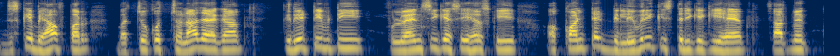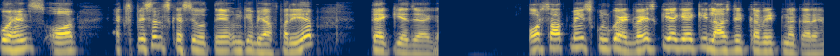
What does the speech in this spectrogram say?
जिसके बिहाफ पर बच्चों को चुना जाएगा क्रिएटिविटी फ्लुएंसी कैसी है उसकी और कॉन्टेक्ट डिलीवरी किस तरीके की है, साथ में कोहेंस और एक्सप्रेशंस कैसे होते हैं, उनके बिहाफ पर ये तय किया जाएगा। और साथ में स्कूल को एडवाइस किया गया कि लास्ट डेट का वेट ना करें,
